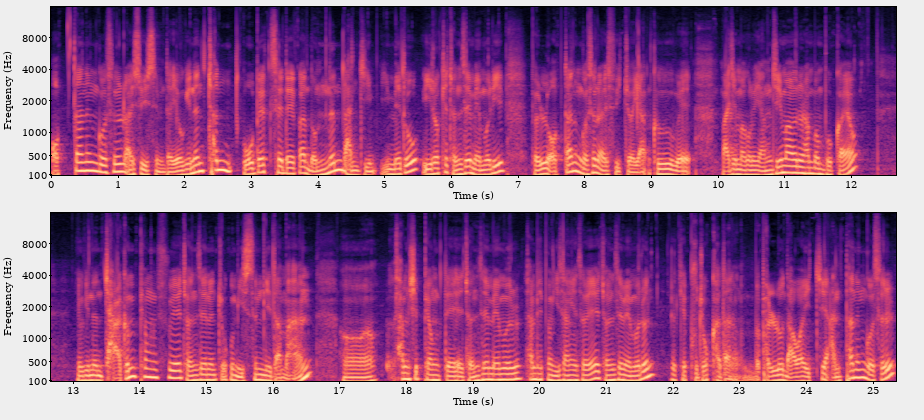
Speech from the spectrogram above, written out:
없다는 것을 알 수 있습니다. 여기는 1,500세대가 넘는 단지임에도 이렇게 전세 매물이 별로 없다는 것을 알 수 있죠. 그 외 마지막으로 양지마을을 한번 볼까요? 여기는 작은 평수의 전세는 조금 있습니다만 어 30평대 전세 매물 30평 이상에서의 전세 매물은 이렇게 부족하다는 뭐 별로 나와 있지 않다는 것을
